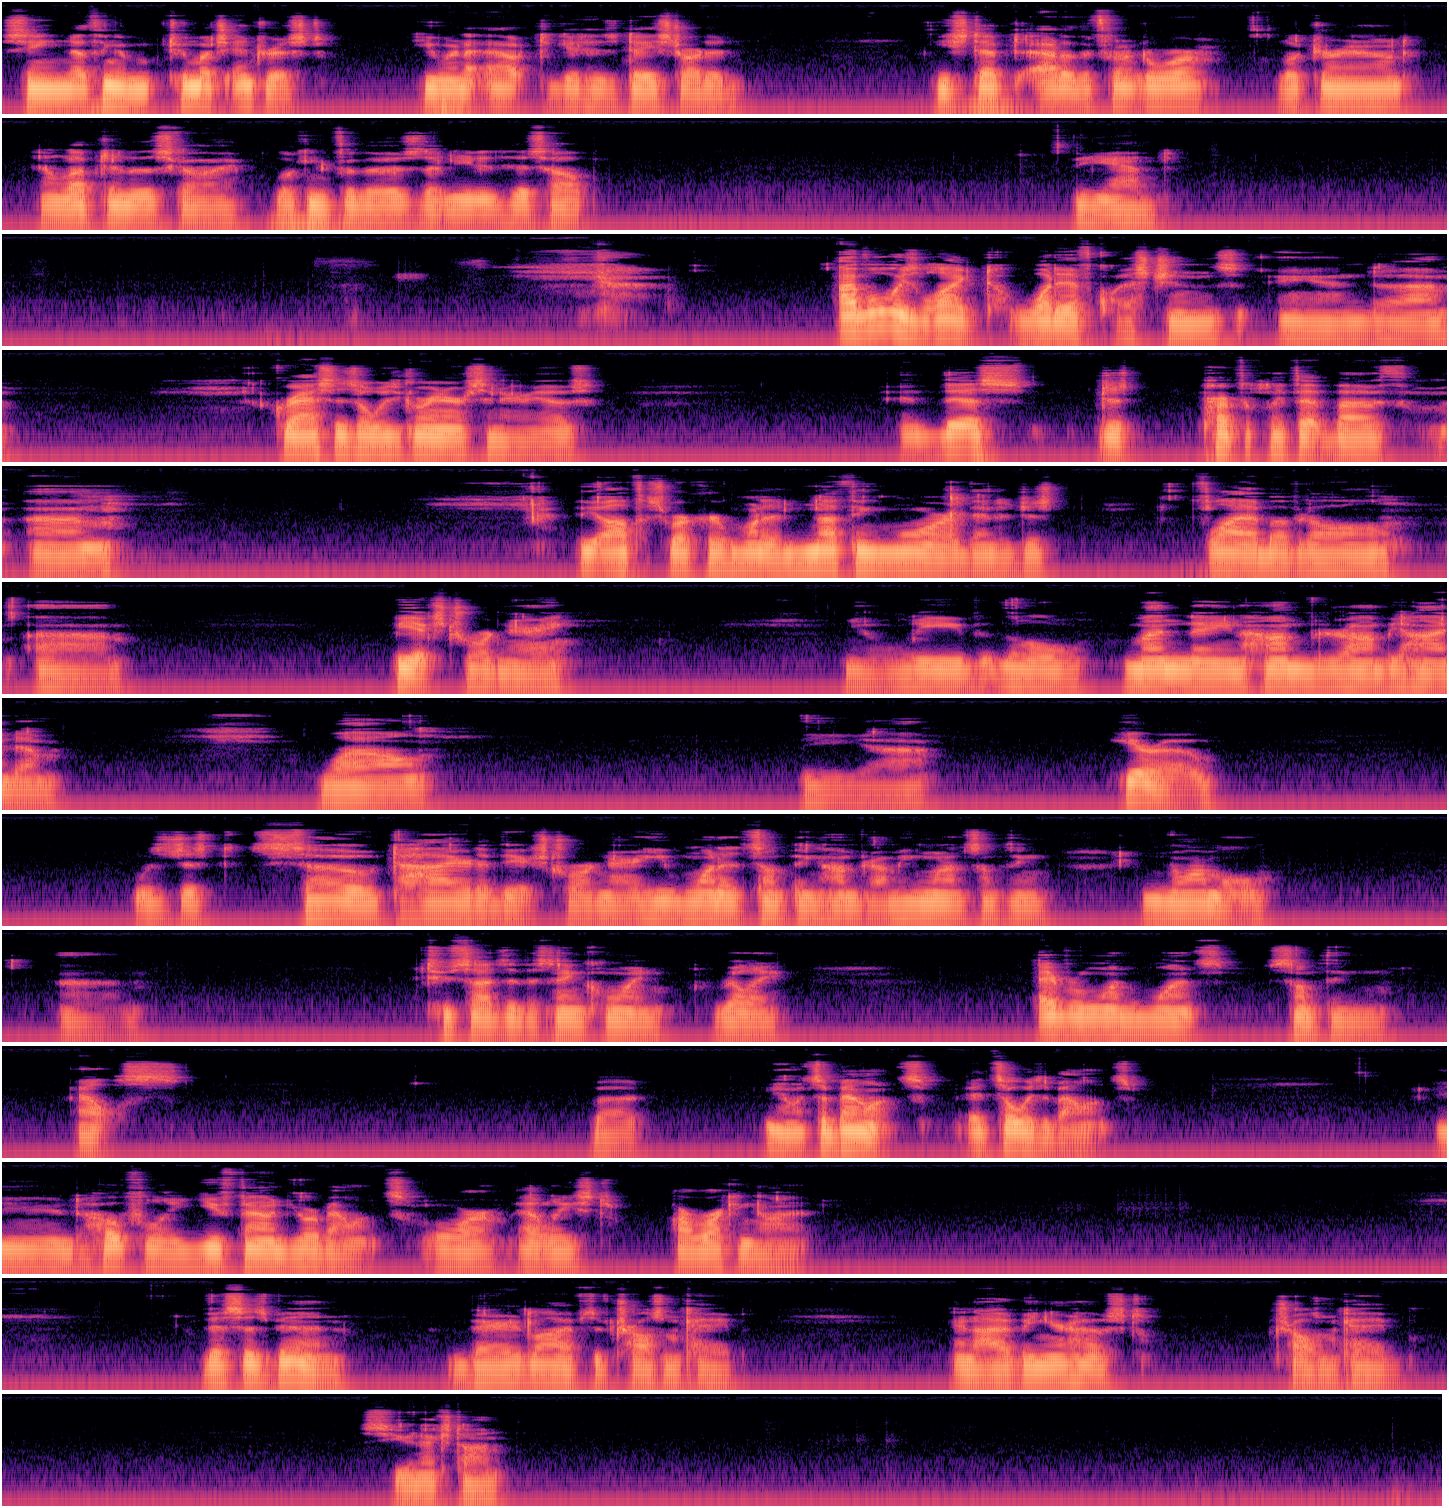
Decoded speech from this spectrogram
Seeing nothing of too much interest, he went out to get his day started. He stepped out of the front door, looked around, and leapt into the sky, looking for those that needed his help. The end. I've always liked what if questions and uh, grass is always greener scenarios. And this just perfectly fit both. Um, the office worker wanted nothing more than to just fly above it all, um, be extraordinary you know, leave the little mundane humdrum behind him while the uh, hero was just so tired of the extraordinary. He wanted something humdrum. He wanted something normal. Um, two sides of the same coin, really. Everyone wants something else. But you know, it's a balance. It's always a balance. And hopefully you found your balance, or at least are working on it. This has been Varied Lives of Charles McCabe, and I have been your host, Charles McCabe. See you next time.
